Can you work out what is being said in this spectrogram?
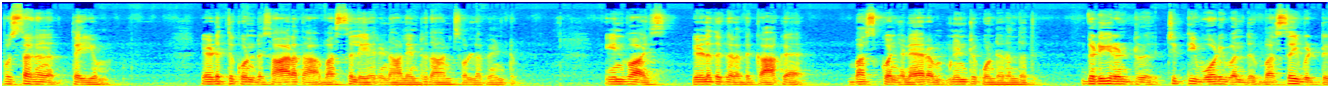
புஸ்தகத்தையும் எடுத்துக்கொண்டு சாரதா பஸ்ஸில் ஏறினாள் என்று தான் சொல்ல வேண்டும். இன்வாய்ஸ் எழுதுகிறதுக்காக பஸ் கொஞ்ச நேரம் நின்று கொண்டிருந்தது. திடீரென்று சித்தி ஓடி வந்து பஸ்ஸை விட்டு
